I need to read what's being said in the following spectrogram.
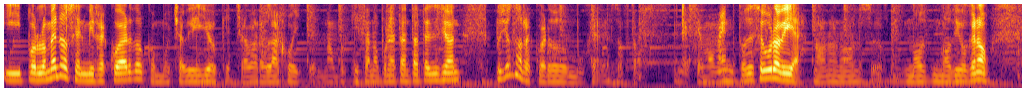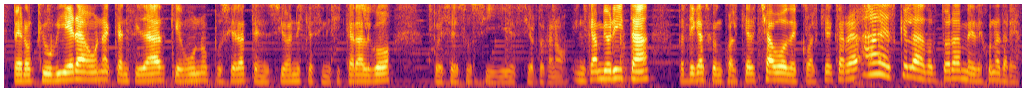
y por lo menos en mi recuerdo, como chavillo que echaba relajo y que no, quizá no ponía tanta atención, pues yo no recuerdo mujeres doctoras en ese momento. De seguro había, no, no, no, no, no digo que no, pero que hubiera una cantidad que uno pusiera atención y que significara algo, pues eso sí es cierto que no. En cambio ahorita platicas con cualquier chavo de cualquier carrera, ah, es que la doctora me dejó una tarea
